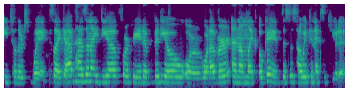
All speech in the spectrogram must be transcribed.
each other's way. It's like Gab has an idea for a creative video or whatever, and I'm like, okay, this is how we can execute it,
